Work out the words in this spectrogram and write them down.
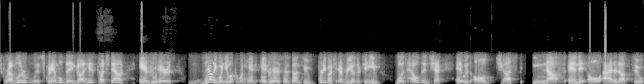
Streveler was scrambled in, got his touchdown. Andrew Harris, really, when you look at what Andrew Harris has done to pretty much every other team, was held in check. And it was all just enough. And it all added up to,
